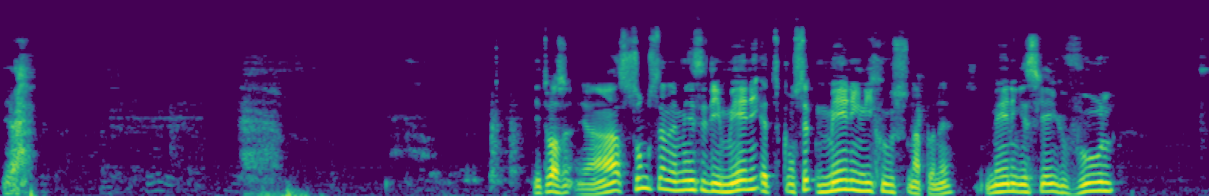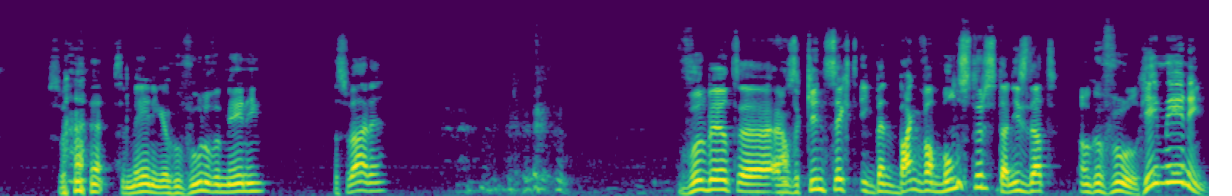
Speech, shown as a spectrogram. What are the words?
Ja. Dit was ja, soms zijn er mensen die mening, het concept mening niet goed snappen. Hè. Mening is geen gevoel. Dat is een mening, een gevoel of een mening. Dat is waar, hè? Bijvoorbeeld, eh, als een kind zegt: Ik ben bang van monsters, dan is dat een gevoel. Geen mening.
